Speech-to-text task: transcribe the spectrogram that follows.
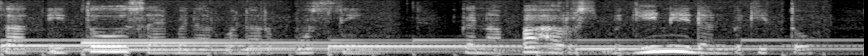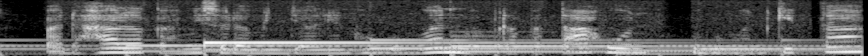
Saat itu saya benar-benar pusing. Kenapa harus begini dan begitu? Padahal kami sudah menjalin hubungan beberapa tahun. Hubungan kita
